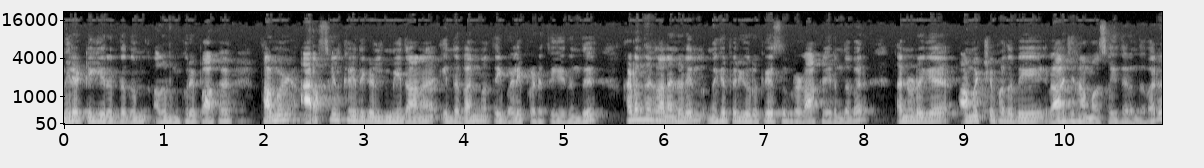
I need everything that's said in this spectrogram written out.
மிரட்டியிருந்ததும் அதுவும் குறிப்பாக தமிழ் அரசியல் கைதிகளின் மீதான இந்த வன்மத்தை வெளிப்படுத்தி இருந்து கடந்த காலங்களில் மிகப்பெரிய ஒரு பேசுகுரலாக இருந்தவர் தன்னுடைய அமைச்சு பதவியை ராஜினாமா செய்திருந்தவர்.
